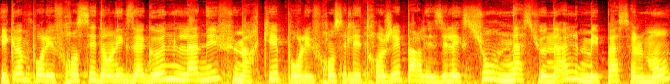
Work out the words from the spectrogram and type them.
Et comme pour les Français dans l'Hexagone, l'année fut marquée pour les Français de l'étranger par les élections nationales, mais pas seulement.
